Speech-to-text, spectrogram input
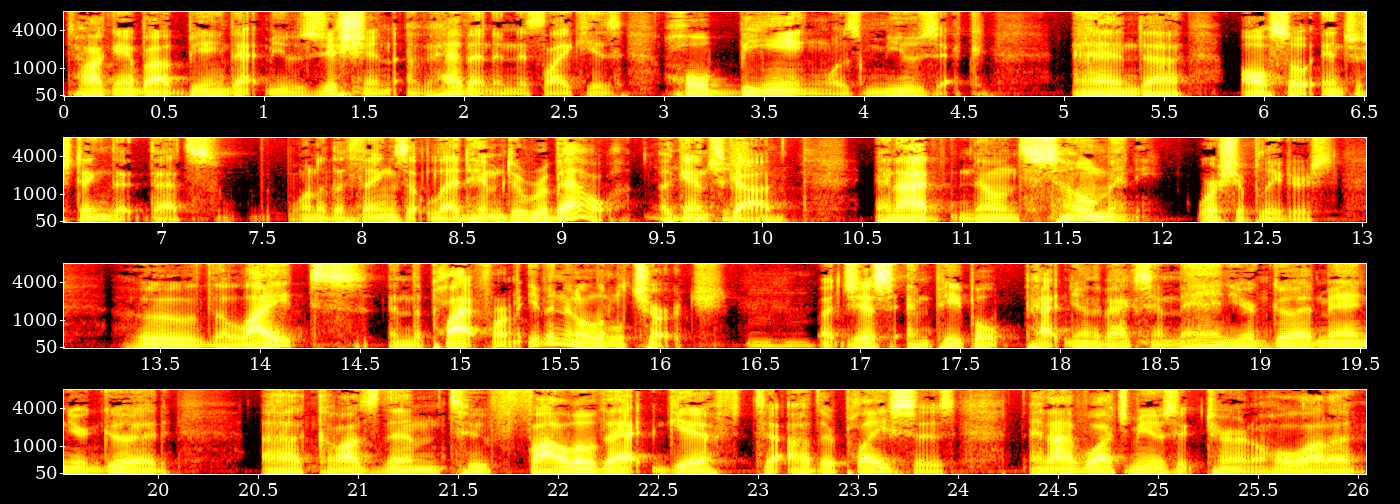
talking about being that musician of heaven, and it's like his whole being was music. And uh, also interesting that that's one of the things that led him to rebel against God. And I've known so many worship leaders who the lights and the platform, even in a little church, but just and people patting you on the back saying, "Man, you're good. Man, you're good," uh, caused them to follow that gift to other places. And I've watched music turn a whole lot of,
